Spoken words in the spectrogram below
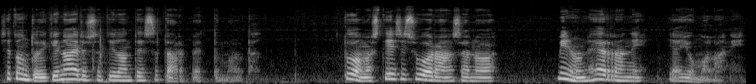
se tuntuikin aidossa tilanteessa tarpeettomalta. Tuomas tiesi suoraan sanoa, minun Herrani ja Jumalani.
